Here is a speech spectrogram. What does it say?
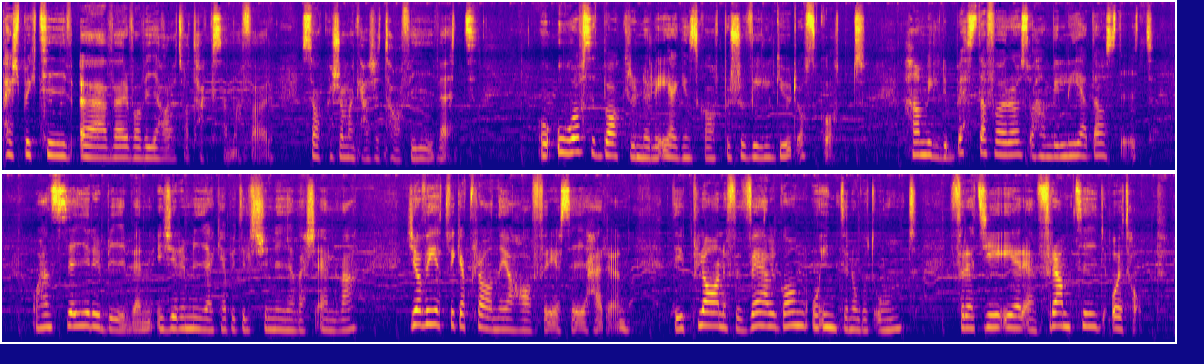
Perspektiv över vad vi har att vara tacksamma för. Saker som man kanske tar för givet. Och oavsett bakgrund eller egenskaper så vill Gud oss gott. Han vill det bästa för oss och han vill leda oss dit. Och han säger i Bibeln i Jeremia kapitel 29, vers 11. Jag vet vilka planer jag har för er, säger Herren. Det är planer för välgång och inte något ont, för att ge er en framtid och ett hopp.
